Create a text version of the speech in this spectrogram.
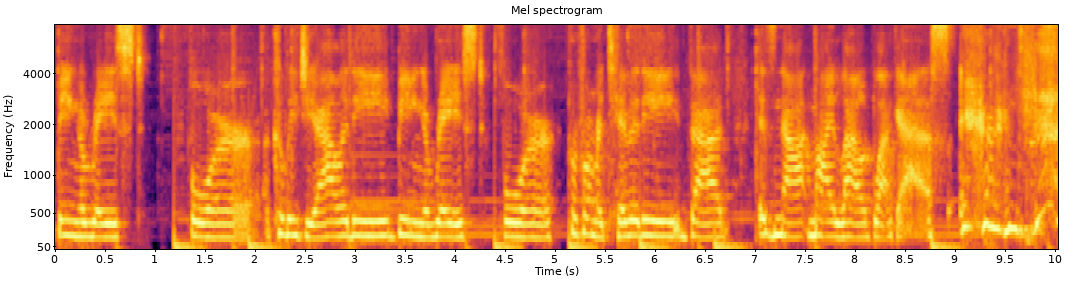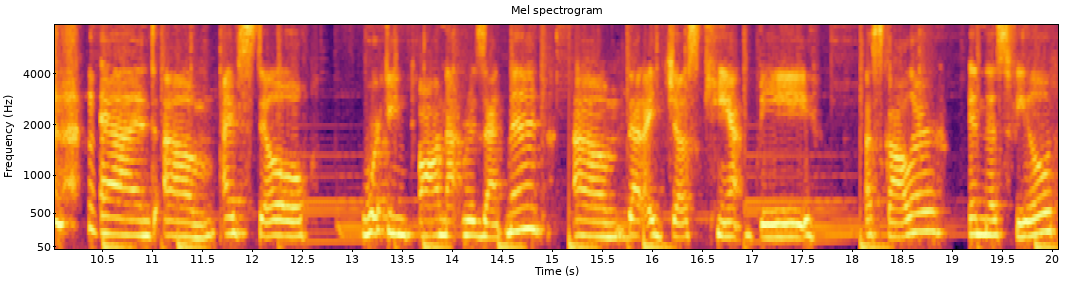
being erased for collegiality, being erased for performativity that is not my loud black ass. and and um, I'm still working on that resentment um, that I just can't be a scholar in this field.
